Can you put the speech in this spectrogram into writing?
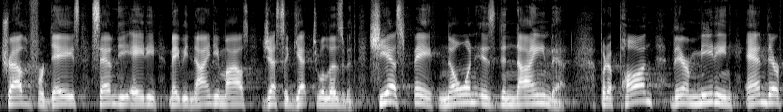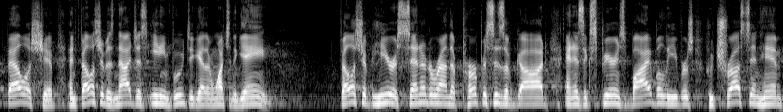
traveled for days, 70, 80, maybe 90 miles just to get to Elizabeth. She has faith. No one is denying that. But upon their meeting and their fellowship, and fellowship is not just eating food together and watching the game. Fellowship here is centered around the purposes of God and is experienced by believers who trust in Him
